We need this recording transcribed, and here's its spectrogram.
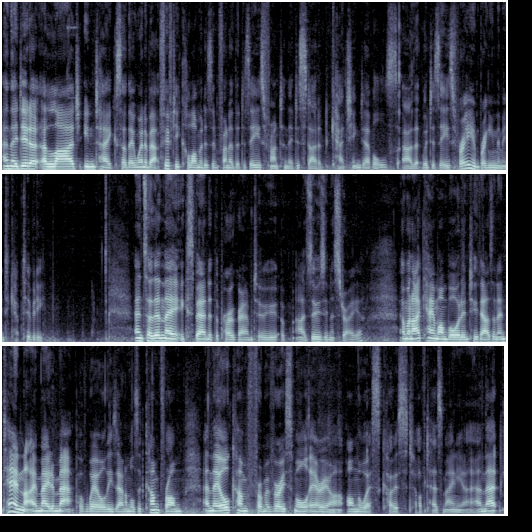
And they did a, a, large intake, so they went about 50 kilometres in front of the disease front and they just started catching devils uh, that were disease free and bringing them into captivity. And so then they expanded the program to uh, zoos in Australia. And when I came on board in 2010, I made a map of where all these animals had come from, and they all come from a very small area on the west coast of Tasmania. And that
